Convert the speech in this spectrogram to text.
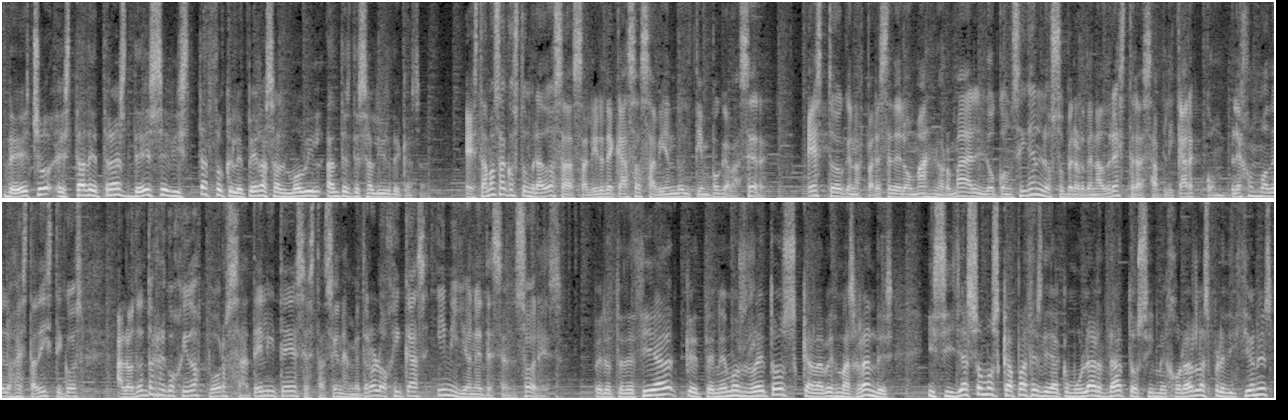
De hecho, está detrás de ese vistazo que le pegas al móvil antes de salir de casa. Estamos acostumbrados a salir de casa sabiendo el tiempo que va a ser. Esto, que nos parece de lo más normal, lo consiguen los superordenadores tras aplicar complejos modelos estadísticos a los datos recogidos por satélites, estaciones meteorológicas y millones de sensores. Pero te decía que tenemos retos cada vez más grandes, y si ya somos capaces de acumular datos y mejorar las predicciones,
